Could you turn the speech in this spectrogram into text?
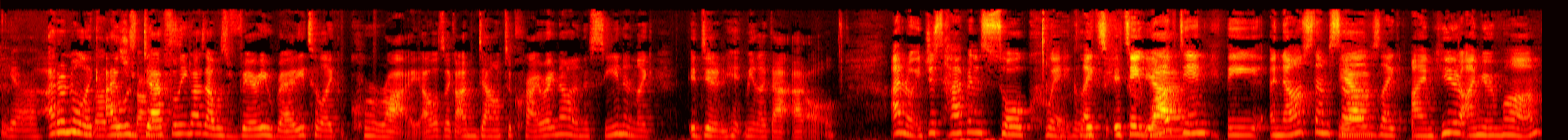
yeah. I don't know. Like Not I was strongest. definitely, guys. I was very ready to like cry. I was like, I'm down to cry right now in this scene, and like it didn't hit me like that at all. I don't know. It just happened so quick. Mm-hmm. Like It's- it's- they yeah. walked in, they announced themselves like, "I'm here. I'm your mom,"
